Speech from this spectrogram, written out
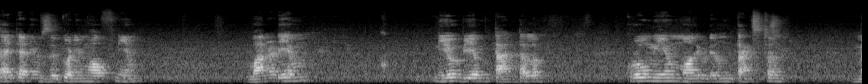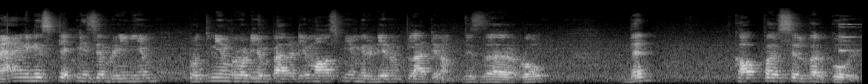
titanium zirconium hafnium vanadium niobium tantalum chromium molybdenum tungsten manganese technetium rhenium ruthenium rhodium palladium osmium iridium platinum. This is the row. Then copper silver gold.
